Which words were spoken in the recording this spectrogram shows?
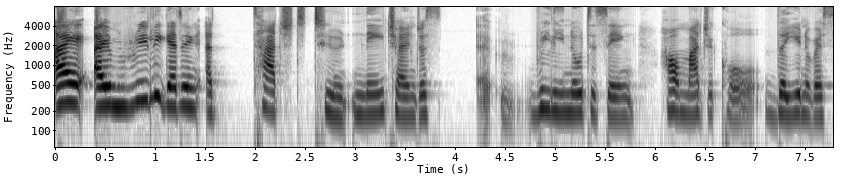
I I'm really getting attached to nature and just really noticing how magical the universe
